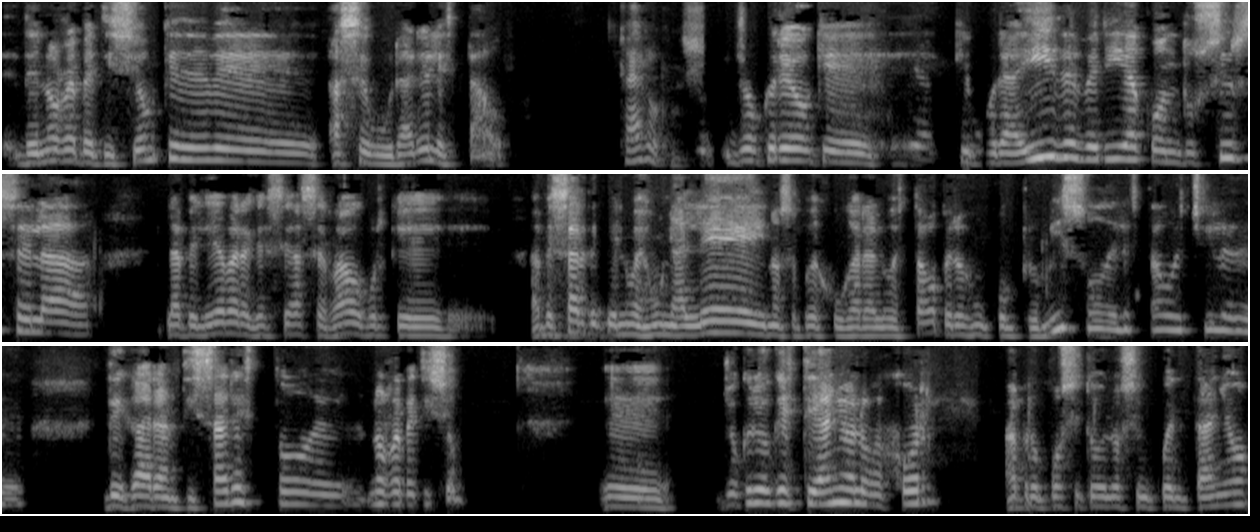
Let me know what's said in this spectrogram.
de no repetición que debe asegurar el Estado. Claro. Yo creo que, por ahí debería conducirse la, pelea para que sea cerrado, porque a pesar de que no es una ley, no se puede jugar a los estados, pero es un compromiso del Estado de Chile de, garantizar esto de no repetición. Eh, yo creo que este año a lo mejor a propósito de los 50 años,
